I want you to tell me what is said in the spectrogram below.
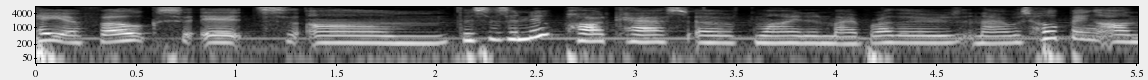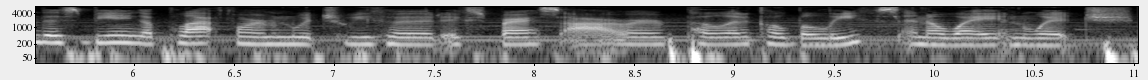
Hey, uh, folks! It's um, this is a new podcast of mine and my brothers, and I was hoping on this being a platform in which we could express our political beliefs in a way in which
